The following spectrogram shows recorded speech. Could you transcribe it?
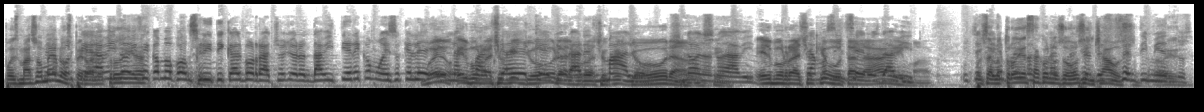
Pues más o menos, ¿por qué pero al David otro lo día. dice como con crítica el borracho llorón. David tiene como eso que le Bueno, en la el borracho que llora, el que llorar borracho es que malo. llora. no, no, Sí. no, David. El borracho que bota sinceros, lágrimas. David. Usted Pues al otro día está con los ojos hinchados. sentimientos.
